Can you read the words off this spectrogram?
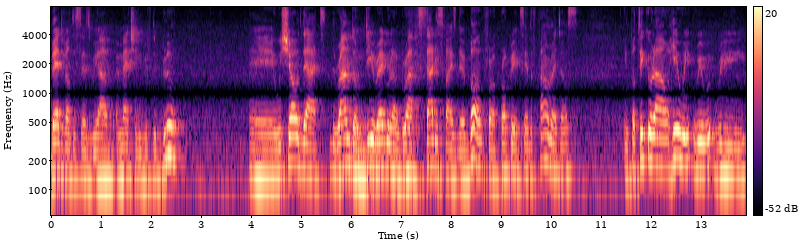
bad vertices, we have a matching with the blue. Uh, we showed that the random d-regular graph satisfies the above for appropriate set of parameters. In particular, here we, we, we,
